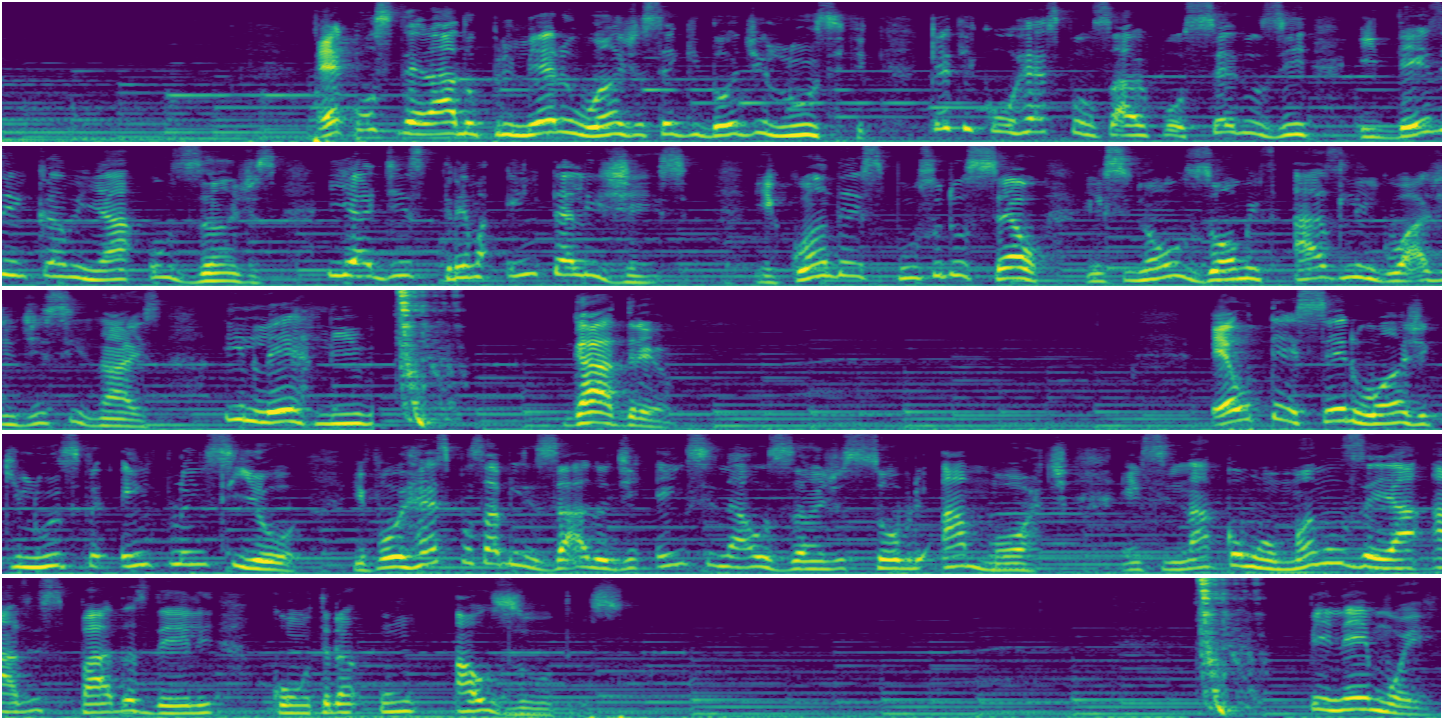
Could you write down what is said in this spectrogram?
é considerado o primeiro anjo seguidor de Lúcifer, que ficou responsável por seduzir e desencaminhar os anjos e é de extrema inteligência. E quando expulso do céu, ensinou os homens as linguagens de sinais e ler livros. Gadriel é o terceiro anjo que Lúcifer influenciou e foi responsabilizado de ensinar os anjos sobre a morte, ensinar como manusear as espadas dele contra um aos outros. Pinemoi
